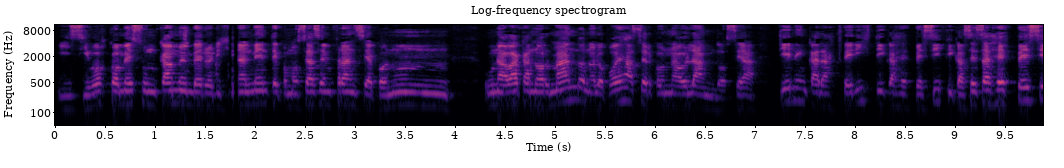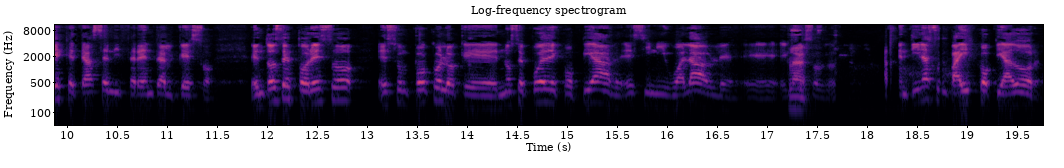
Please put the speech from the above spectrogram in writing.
Y si vos comes un Camembert originalmente, como se hace en Francia, con un, una vaca normando, no lo podés hacer con una Holando. O sea, tienen características específicas, esas especies que te hacen diferente al queso. Entonces, por eso es un poco lo que no se puede copiar, es inigualable. Eh, Argentina es un país copiador.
